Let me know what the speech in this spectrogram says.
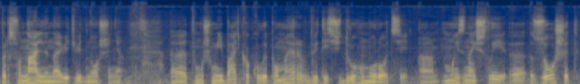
персональне навіть відношення. Е, Тому що мій батько, коли помер в 2002 році, е, ми знайшли е, зошит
